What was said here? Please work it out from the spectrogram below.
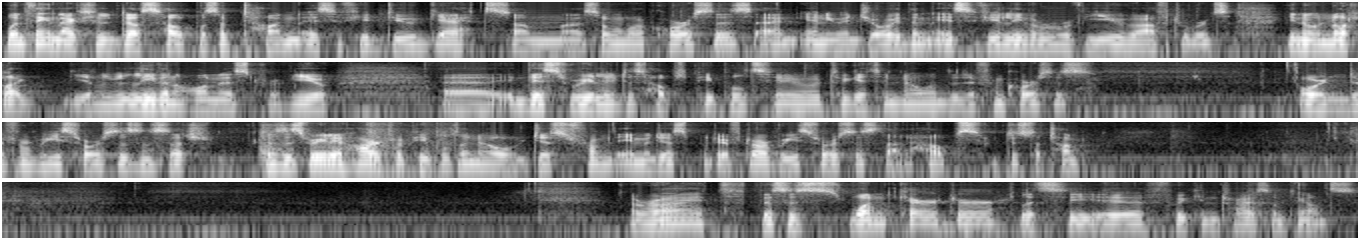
One thing that actually does help us a ton is if you do get some uh, some of our courses and, and you enjoy them, is if you leave a review afterwards. You know, not like you leave an honest review uh, this really just helps people to to get to know the different courses or the different resources and such because it's really hard for people to know just from the images but if there are resources that helps just a ton. All right this is one character. Let's see if we can try something else.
